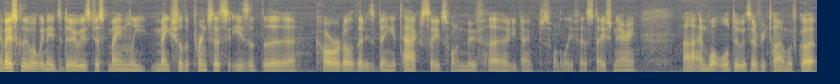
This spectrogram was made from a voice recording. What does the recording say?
Now basically what we need to do is just mainly make sure the princess is at the corridor that is being attacked, so you just want to move her, you don't just want to leave her stationary. Uh, and what we'll do is every time we've got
